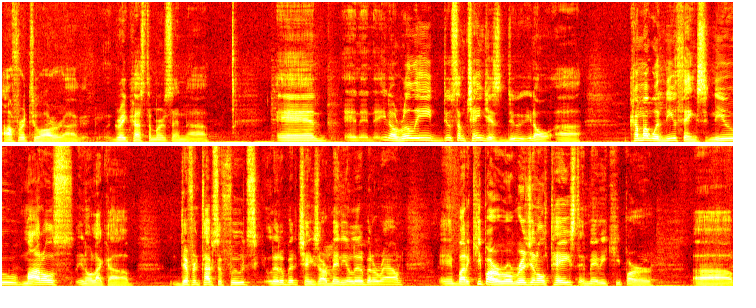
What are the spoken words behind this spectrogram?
menus offered to our uh, great customers, and uh, and and you know, really do some changes. Do you know? Uh, come up with new things, new models. You know, like. Uh, different types of foods a little bit change our menu a little bit around and but keep our original taste and maybe keep our uh,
